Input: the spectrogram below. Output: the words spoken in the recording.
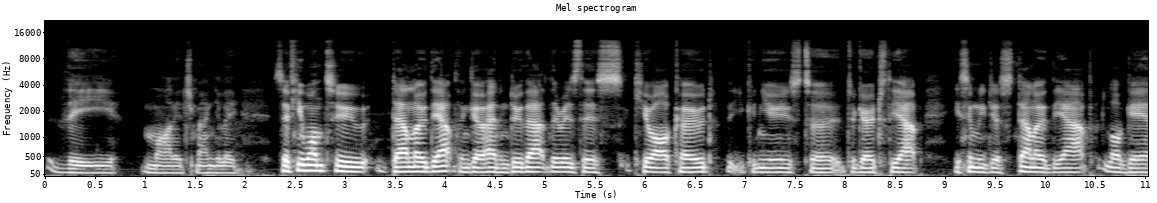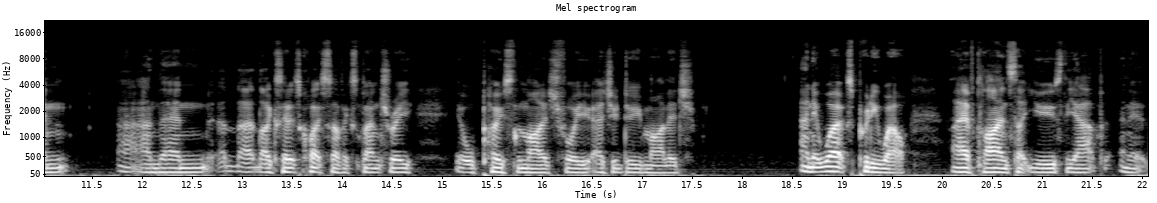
the mileage manually. So if you want to download the app, then go ahead and do that. There is this QR code that you can use to, to go to the app. You simply just download the app, log in, uh, and then, uh, like I said, it's quite self-explanatory. It will post the mileage for you as you do mileage. And it works pretty well. I have clients that use the app and it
